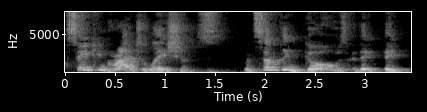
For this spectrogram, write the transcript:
Say congratulations. When something goes, they, they,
